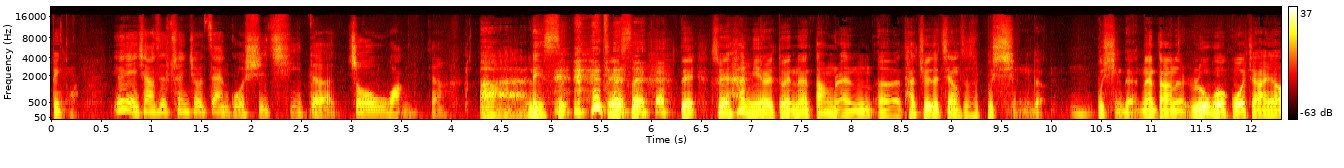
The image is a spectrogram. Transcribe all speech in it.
定了，有点像是春秋战国时期的周王这样啊，类似 类似，对。所以汉密尔顿那当然，呃，他觉得这样子是不行的，嗯，不行的。那当然呢，如果国家要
